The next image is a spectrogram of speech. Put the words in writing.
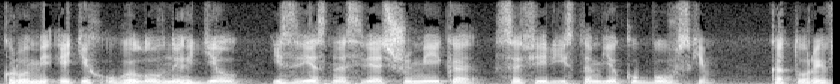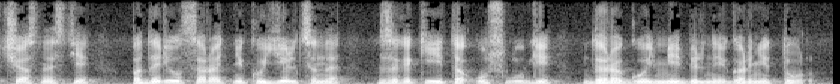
Кроме этих уголовных дел, известна связь Шумейко с аферистом Якубовским, который, в частности, подарил соратнику Ельцина за какие-то услуги дорогой мебельный гарнитур –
